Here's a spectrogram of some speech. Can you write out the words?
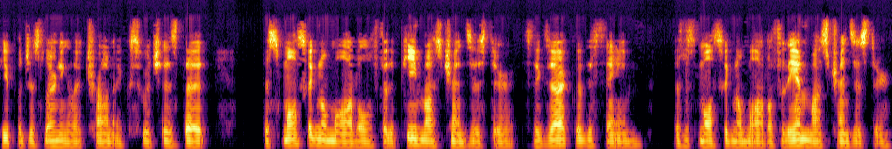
people just learning electronics, which is that the small signal model for the PMOS transistor is exactly the same as the small signal model for the NMOS transistor.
